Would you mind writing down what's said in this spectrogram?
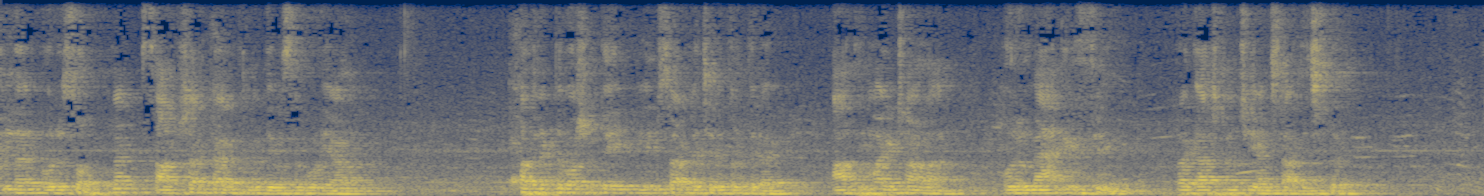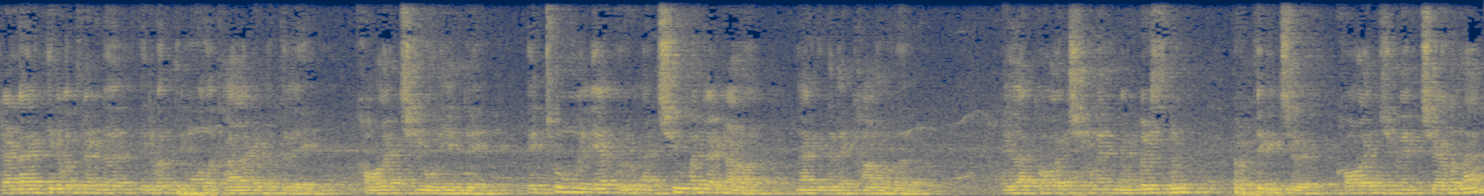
ഇന്ന് ഒരു സ്വപ്ന സാക്ഷാത്കാരത്തിന്റെ ദിവസം കൂടിയാണ്. പതിനെട്ട് വർഷത്തെ ലിൻസാറിന്റെ ചരിത്രത്തിൽ ആദ്യമായിട്ടാണ് ഒരു മാഗസിൻ പ്രകാശനം ചെയ്യാൻ സാധിച്ചത്. രണ്ടായിരത്തി ഇരുപത്തിരണ്ട് ഇരുപത്തിമൂന്ന് കാലഘട്ടത്തിലെ കോളേജ് യൂണിയന്റെ ഏറ്റവും വലിയ ഒരു അച്ചീവ്മെന്റ് ആയിട്ടാണ് ഞാൻ ഇതിനെ കാണുന്നത്. എല്ലാ കോളേജ് യൂണിയൻ മെമ്പേഴ്സിനും പ്രത്യേകിച്ച് college union chairman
